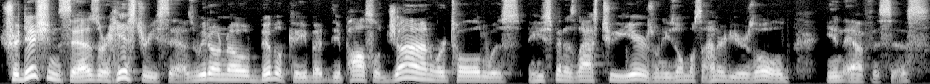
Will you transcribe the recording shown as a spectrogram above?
Tradition says, or history says, we don't know biblically, but the Apostle John, we're told, was he spent his last two years when he's almost 100 years old in Ephesus.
